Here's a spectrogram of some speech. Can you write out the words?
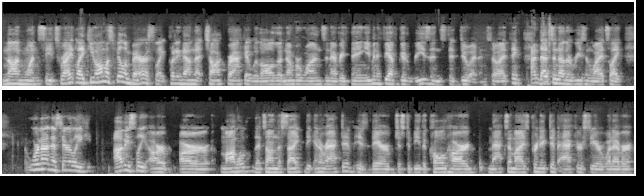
non one seats, right? Like you almost feel embarrassed, like putting down that chalk bracket with all the number ones and everything, even if you have good reasons to do it. And so I think And that's just- another reason why it's like we're not necessarily obviously our our model that's on the site the interactive is there just to be the cold hard maximize predictive accuracy or whatever.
